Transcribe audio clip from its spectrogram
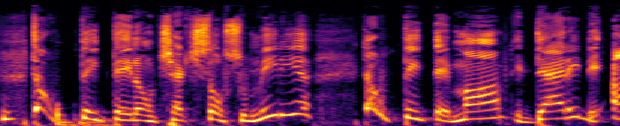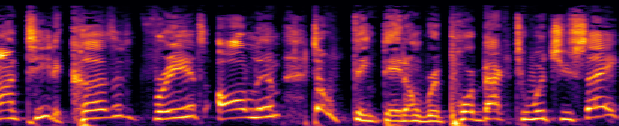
Don't think they don't check social media. Don't think their mom, their daddy, their auntie, their cousin, friends, all of them. Don't think they don't report back to what you say.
